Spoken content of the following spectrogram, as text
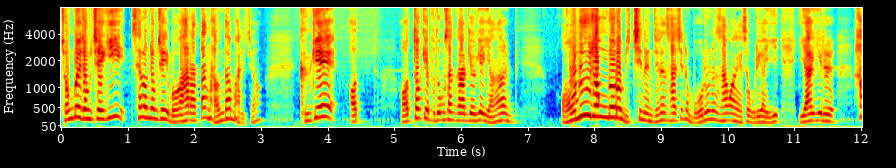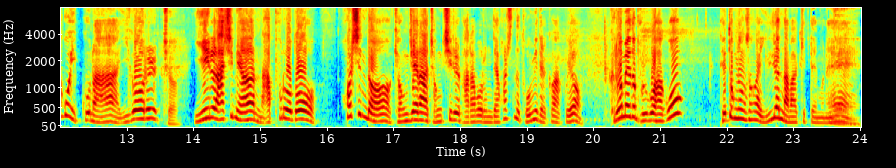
정부의 정책이 새로운 정책이 뭐가 하나 딱 나온단 말이죠. 그게 어, 어떻게 부동산 가격에 영향을 어느 정도로 미치는지는 사실은 모르는 상황에서 우리가 이 이야기를 하고 있구나. 이거를 그렇죠. 이해를 하시면 앞으로도 훨씬 더 경제나 정치를 바라보는데 훨씬 더 도움이 될 것 같고요. 그럼에도 불구하고 대통령 선거가 1년 남았기 때문에 네.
